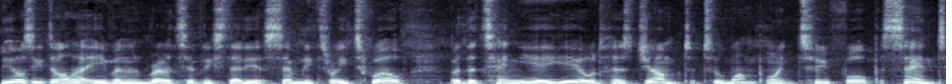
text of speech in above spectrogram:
The Aussie dollar even relatively steady at 73.12, but the 10 year yield has jumped to 1.24%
